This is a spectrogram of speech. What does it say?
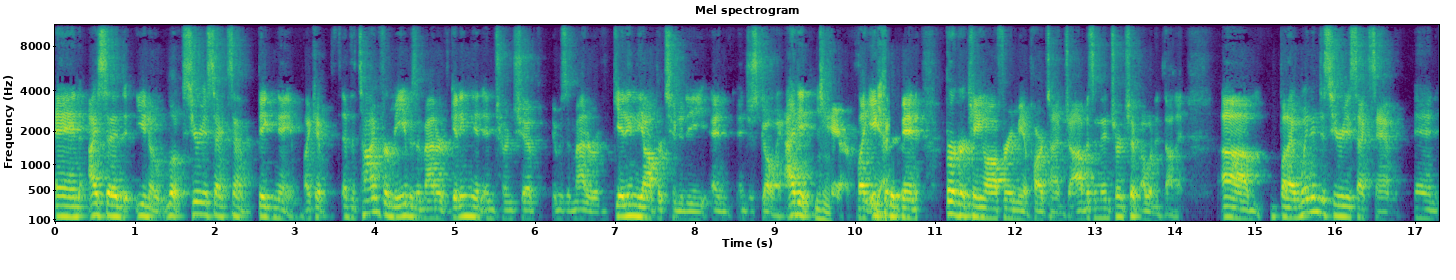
And I said, you know, look, SiriusXM, big name. Like at, at, the time for me, it was a matter of getting an internship. It was a matter of getting the opportunity and, and just going. I didn't mm-hmm. care. Like it yeah. could have been Burger King offering me a part time job as an internship. I would have done it. Um, but I went into SiriusXM and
